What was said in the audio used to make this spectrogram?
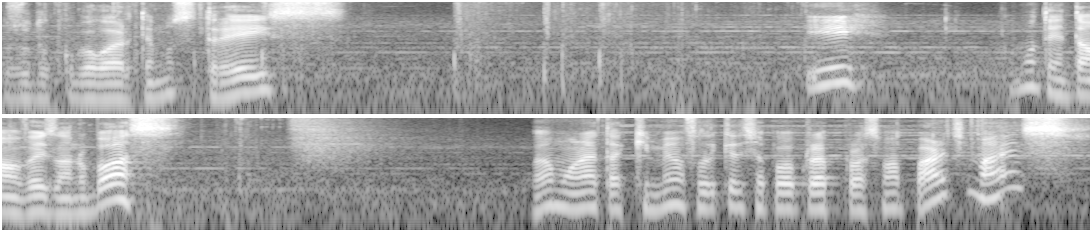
Uso do cubo agora temos três. E vamos tentar uma vez lá no boss? Vamos, né? Tá aqui mesmo. Falei que ia deixar pra, pra próxima parte, mas...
